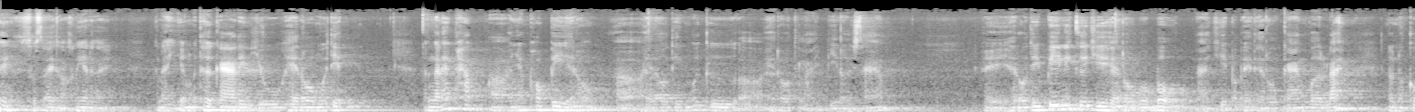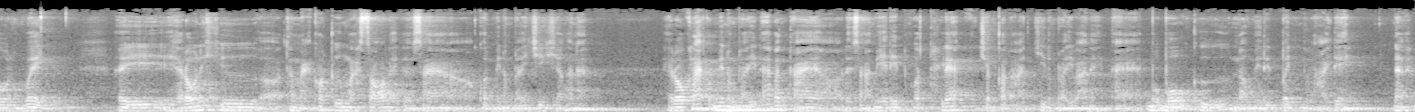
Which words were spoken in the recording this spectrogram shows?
ខេសួស្តីអ្នកគ្នាហ្នឹងហើយថ្ងៃយើងមកធ្វើការ review hero មួយទៀតថ្ងៃនេះផាប់ខ្ញុំផុសពី hero hero ទី1គឺ hero តម្លៃ230ហើយ hero ទី2នេះគឺជា hero bobo ដែលជាប្រភេទ hero កាង world ដែរនៅនគរលំវែងហើយ hero នេះគឺឋានៈគាត់គឺ master ដែរដោយសារគាត់មានតម្លៃជីអញ្ចឹងណា hero ខ្លះក៏មានតម្លៃដែរប៉ុន្តែដោយសារ merit គាត់ធ្លាក់អញ្ចឹងគាត់អាចជីតម្លៃបានដែរតែ bobo គឺនៅ merit ពេញតម្លៃទេ ហ្នឹងហើយ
